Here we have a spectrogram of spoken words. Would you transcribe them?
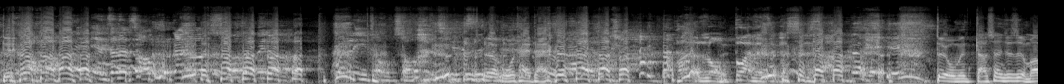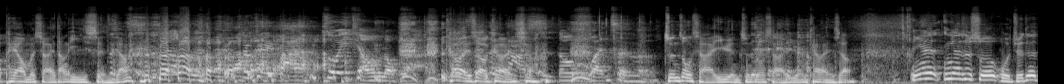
对，这一点真的超酷。刚刚说的那个婚礼统筹，其实我太太，他们垄断了这个市场。对，对我们打算就是我们要培养我们小孩当医生，这样。就可以把做一条龙，开玩笑开玩笑都完成了。尊重小孩医院，尊重小孩医院，开玩笑。应该应该是说，我觉得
